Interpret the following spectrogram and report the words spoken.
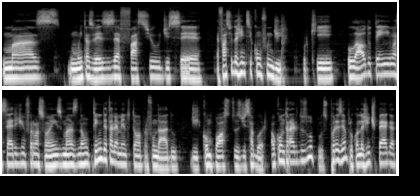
mas muitas vezes é fácil de ser... É fácil da gente se confundir, porque o laudo tem uma série de informações, mas não tem um detalhamento tão aprofundado de compostos de sabor. Ao contrário dos lúpulos. Por exemplo, quando a gente pega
